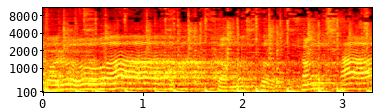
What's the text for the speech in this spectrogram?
পাক সমস্ত সংসার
